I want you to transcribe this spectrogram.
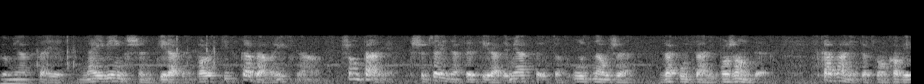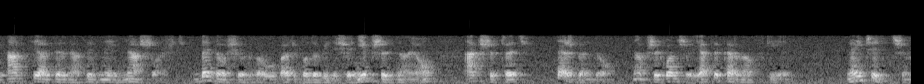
tego miasta jest największym piratem Polski, skazano ich na sprzątanie. Krzyczeli na sesji Rady Miasta i sąd uznał, że zakłócali porządek. Skazani to członkowie akcji alternatywnej Naszość. Będą się odwoływać, bo do winy się nie przyznają, a krzyczeć też będą. Na przykład, że Jacek Karnowski jest najczystszym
